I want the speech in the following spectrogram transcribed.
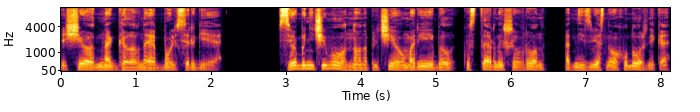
Еще одна головная боль Сергея. Все бы ничего, но на плече у Марии был кустарный шеврон от неизвестного художника,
